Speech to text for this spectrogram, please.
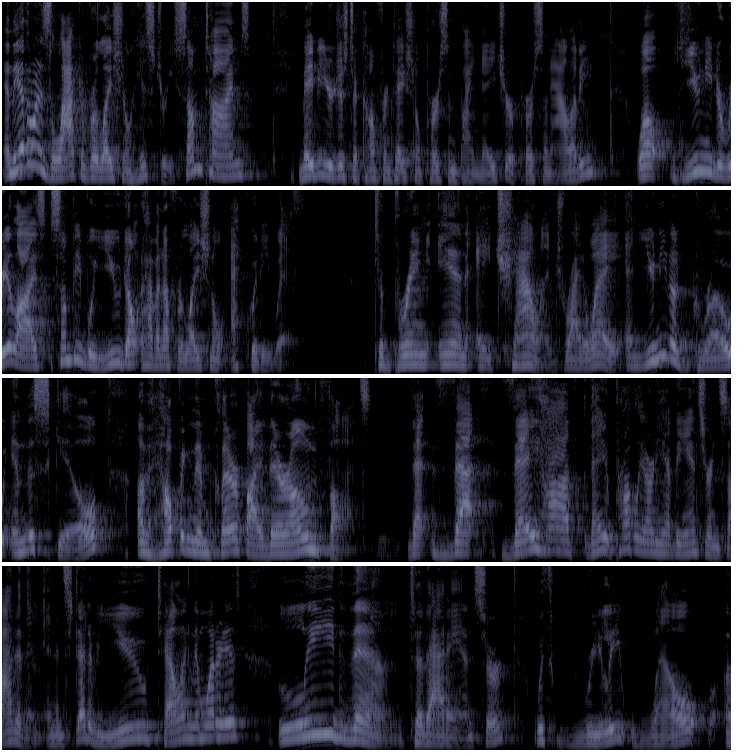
And the other one is lack of relational history. Sometimes, maybe you're just a confrontational person by nature or personality. Well, you need to realize some people you don't have enough relational equity with to bring in a challenge right away. And you need to grow in the skill of helping them clarify their own thoughts. That that they have they probably already have the answer inside of them. And instead of you telling them what it is, lead them to that answer with really well uh,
